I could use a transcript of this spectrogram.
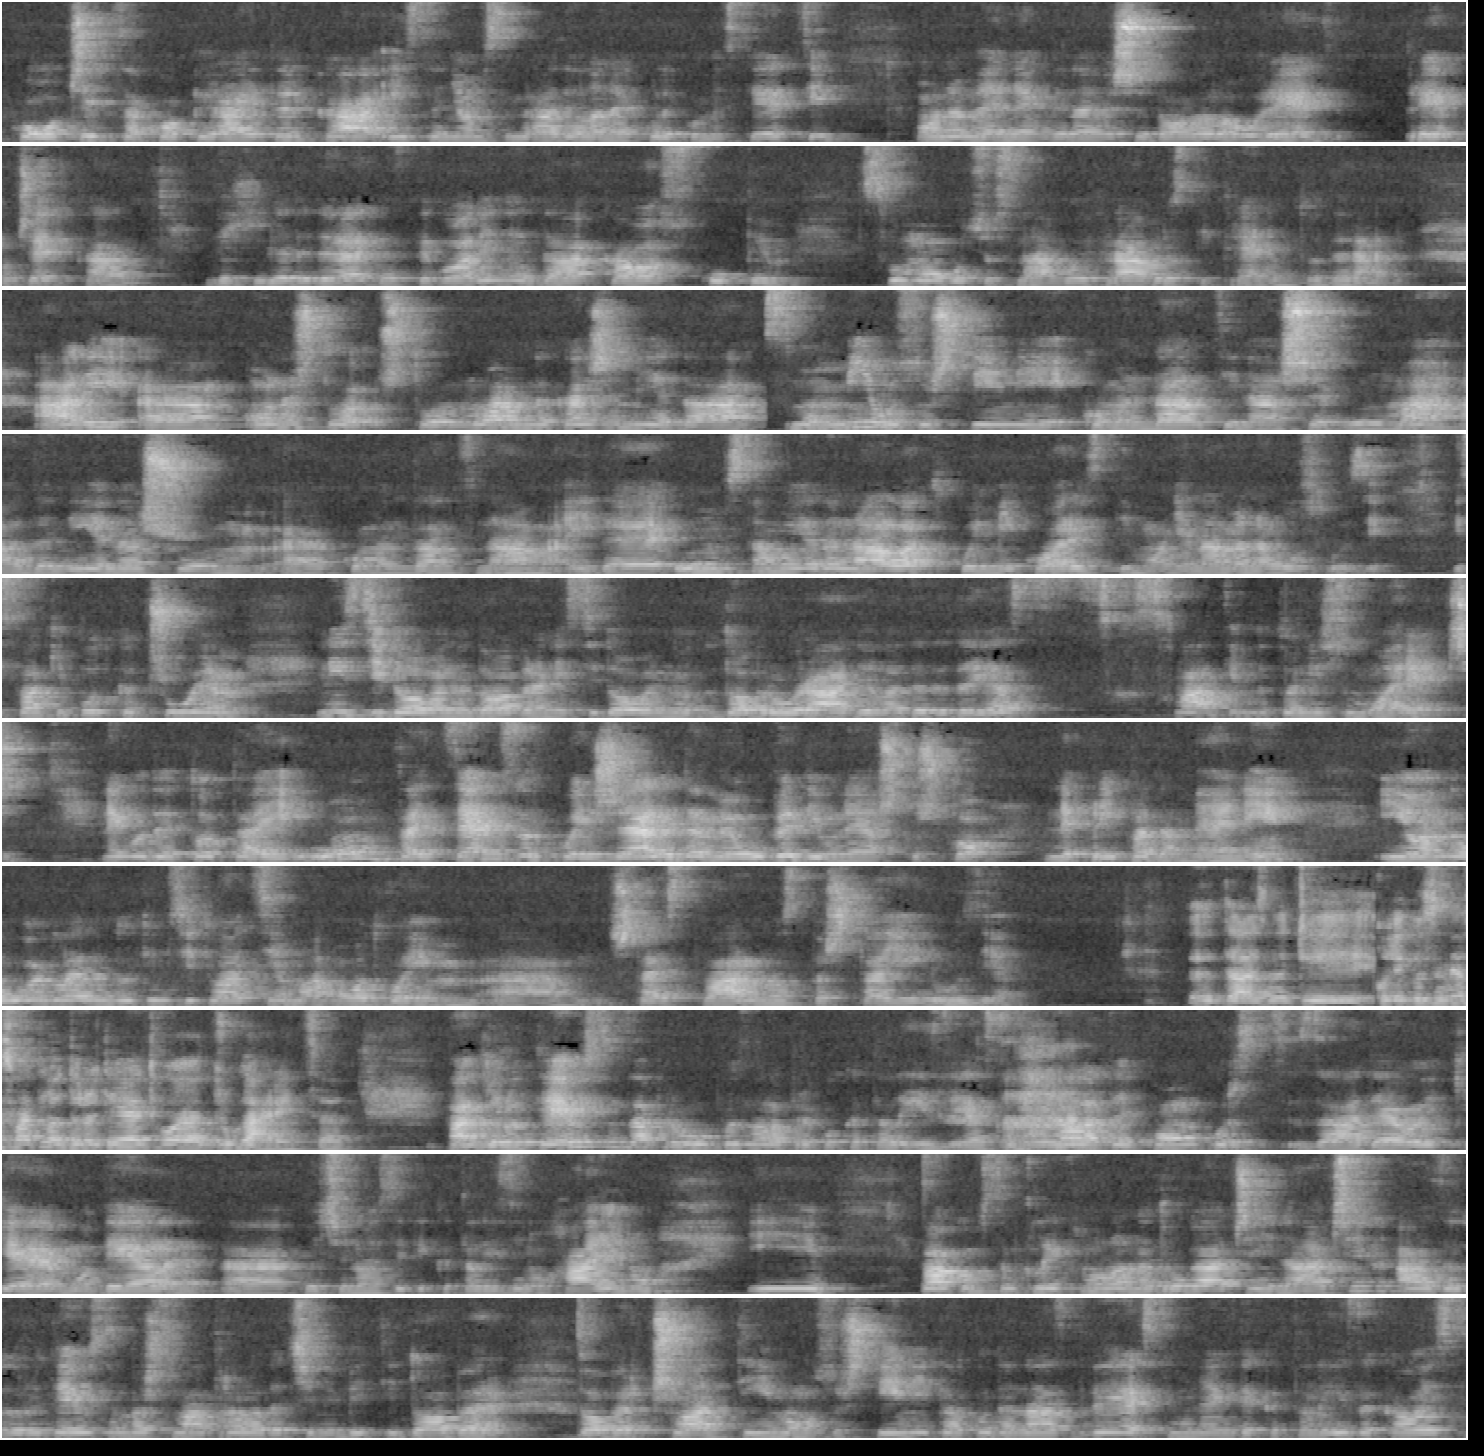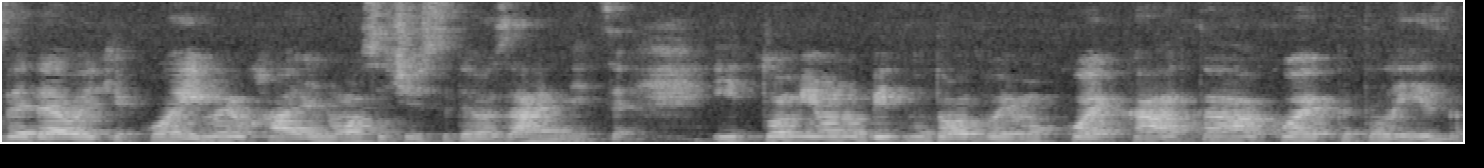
koučica, copywriterka i sa njom sam radila nekoliko meseci. Ona me je negde najviše dovela u red pre početka 2019. godine da kao skupim svu moguću snagu i hrabrost i krenem to da radim ali um, ono što, što moram da kažem je da smo mi u suštini komandanti našeg uma, a da nije naš um uh, komandant nama i da je um samo jedan alat koji mi koristimo, on je nama na usluzi. I svaki put kad čujem nisi dovoljno dobra, nisi dovoljno dobro uradila, da, da, da, ja shvatim da to nisu moje reči nego da je to taj um, taj cenzor koji želi da me ubedi u nešto što ne pripada meni i onda uvek gledam da u tim situacijama odvojim a, šta je stvarnost, pa šta je iluzija. Da, znači, koliko sam ja shvatila, Doroteja je tvoja drugarica. Pa, Doroteju sam zapravo upoznala preko katalize. Ja sam Aha. imala taj konkurs za devojke, modele a, koje će nositi katalizinu haljinu i svakom sam kliknula na drugačiji način, a za Doroteju sam baš smatrala da će mi biti dobar, dobar član tima u suštini, tako da nas dve smo negde kataliza kao i sve devojke koje imaju haljinu osjećaju se deo zajednice. I to mi je ono bitno da odvojimo ko je kata, a ko je kataliza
